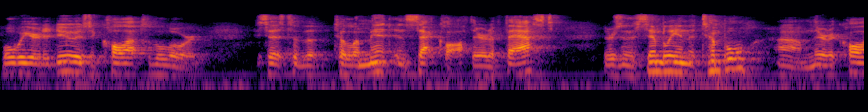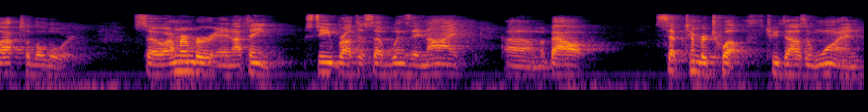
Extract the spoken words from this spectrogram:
What we are to do is to call out to the Lord. He says to the to lament in sackcloth. They're to fast. There's an assembly in the temple. Um, they're to call out to the Lord. So I remember, and I think Steve brought this up Wednesday night um, about September 12th, 2001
